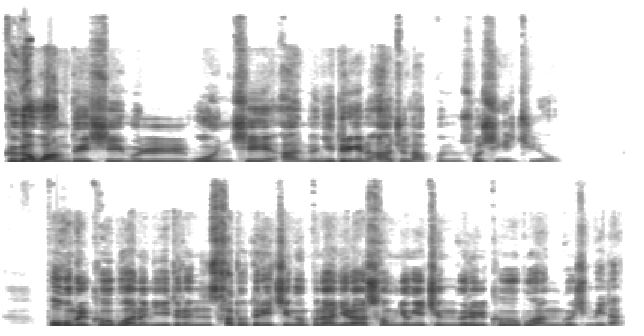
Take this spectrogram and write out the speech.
그가 왕 되심을 원치 않는 이들에게는 아주 나쁜 소식이지요. 복음을 거부하는 이들은 사도들의 증언뿐 아니라 성령의 증거를 거부한 것입니다.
